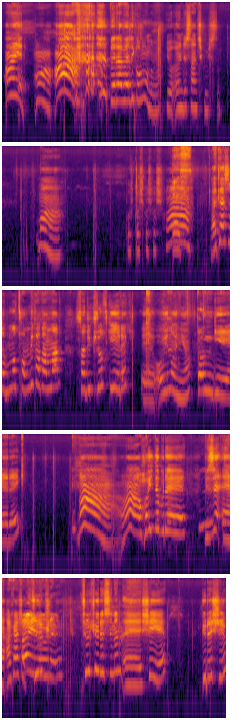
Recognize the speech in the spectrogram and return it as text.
Hayır. Aa, aa. Beraberlik olmadı mı? Yok önce sen çıkmışsın. Aa. Koş koş koş koş. Aa. Yes. Arkadaşlar bunda tombik adamlar sadece külot giyerek e, oyun oynuyor. Don giyerek. Vaa, vaa, haydi bre. Bize e, arkadaşlar Türk Türk yöresinin e, şeyi güreşi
